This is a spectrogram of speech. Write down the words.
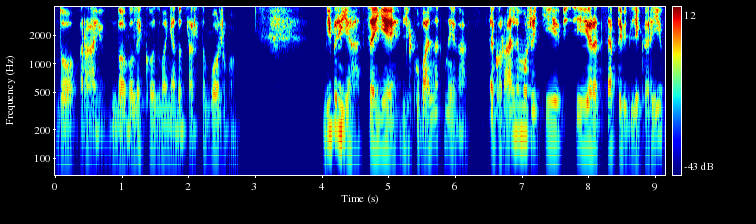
до раю, до великого звання, до Царства Божого. Біблія це є лікувальна книга. У реальному житті всі рецепти від лікарів,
